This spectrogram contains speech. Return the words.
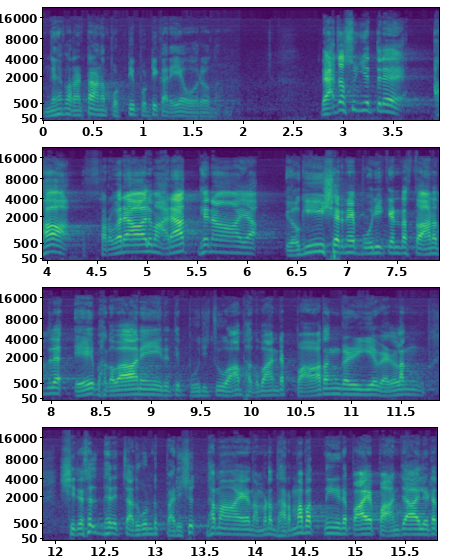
ഇങ്ങനെ പറഞ്ഞിട്ടാണ് പൊട്ടി പൊട്ടി കരയ ഓരോന്ന്. രാജസൂയത്തിലെ ആ സർവരാലും ആരാധ്യനായ യോഗീശ്വരനെ പൂജിക്കേണ്ട സ്ഥാനത്തിൽ ഏ ഭഗവാനെ ഇരുത്തി പൂജിച്ചു. ആ ഭഗവാന്റെ പാദം കഴുകിയ വെള്ളം ശിരസിൽ ധരിച്ച് അതുകൊണ്ട് പരിശുദ്ധമായ നമ്മുടെ ധർമ്മപത്നിയുടെ പായ പാഞ്ചാലിയുടെ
